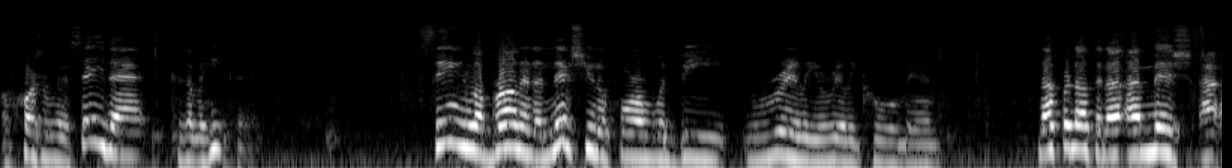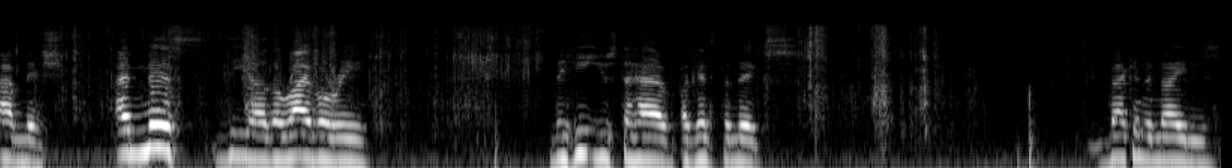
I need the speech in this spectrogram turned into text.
Of course, I'm going to say that because I'm a Heat fan. Seeing LeBron in a Knicks uniform would be really, really cool, man. Not for nothing. I, I miss. I, I miss. I miss the uh, the rivalry the Heat used to have against the Knicks back in the 90s,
